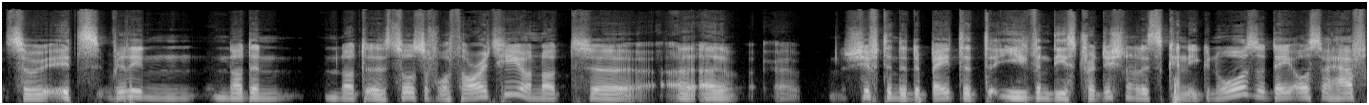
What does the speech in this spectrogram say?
so it's really not an not a source of authority or not uh, a, a, shift in the debate that even these traditionalists can ignore. So they also have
